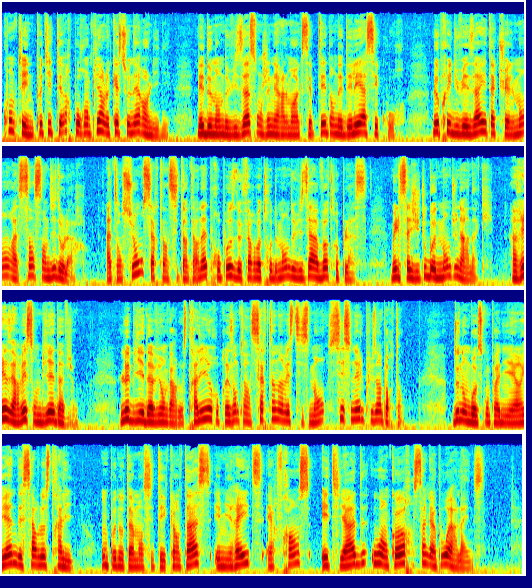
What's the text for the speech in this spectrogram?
Comptez une petite heure pour remplir le questionnaire en ligne. Les demandes de visa sont généralement acceptées dans des délais assez courts. Le prix du visa est actuellement à 510 dollars. Attention, certains sites internet proposent de faire votre demande de visa à votre place, mais il s'agit tout bonnement d'une arnaque. Réserver son billet d'avion. Le billet d'avion vers l'Australie représente un certain investissement, si ce n'est le plus important. De nombreuses compagnies aériennes desservent l'Australie. On peut notamment citer Qantas, Emirates, Air France, Etihad ou encore Singapore Airlines.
